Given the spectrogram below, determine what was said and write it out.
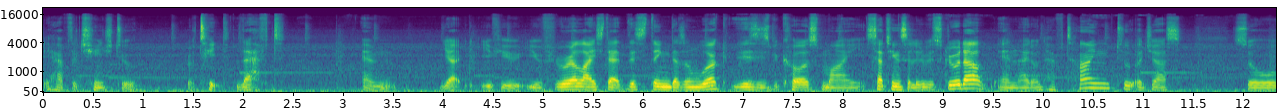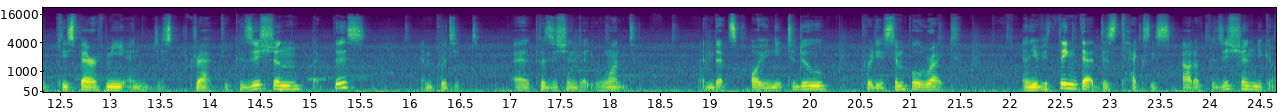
you have to change to rotate left. And yeah if you you've realized that this thing doesn't work this is because my settings a little bit screwed up and I don't have time to adjust. So please bear with me and just drag the position like this and put it at a position that you want. And that's all you need to do. Pretty simple right and if you think that this text is out of position you can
